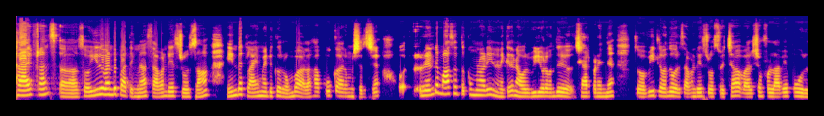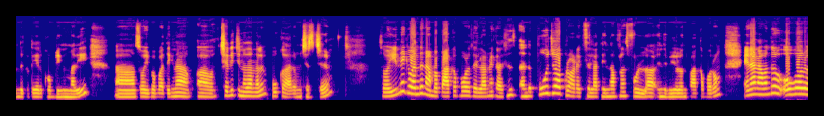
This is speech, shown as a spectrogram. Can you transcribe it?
ஹாய் ஃப்ரெண்ட்ஸ் ஸோ இது வந்து பார்த்தீங்கன்னா செவன் டேஸ் ரோஸ் தான். இந்த கிளைமேட்டுக்கு ரொம்ப அழகாக பூக்க ஆரம்பிச்சிருச்சு. ரெண்டு மாதத்துக்கு முன்னாடி நினைக்கிறேன் நான் ஒரு வீடியோவில் வந்து ஷேர் பண்ணியிருந்தேன். ஸோ வீட்டில் வந்து ஒரு செவன் டேஸ் ரோஸ் வச்சா வருஷம் ஃபுல்லாகவே பூ இருந்துக்கிட்டே இருக்கும் அப்படிங்கிற மாதிரி. Uh, ஸோ இப்போ பார்த்தீங்கன்னா uh, செடி சின்னதாக இருந்தாலும் பூக்க ஆரம்பிச்சிருச்சு. ஸோ இன்னைக்கு வந்து நம்ம பார்க்க போகிறது எல்லாமே கலெக்ஷன்ஸ் அந்த பூஜா ப்ராடக்ட்ஸ் எல்லாத்தையும் தான் ஃப்ரெண்ட்ஸ் ஃபுல்லாக இந்த வீடியோவில் வந்து பார்க்க போகிறோம் ஏன்னா நான் வந்து ஒவ்வொரு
